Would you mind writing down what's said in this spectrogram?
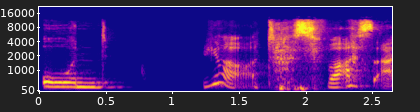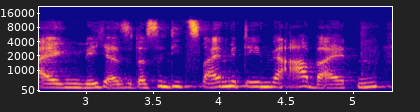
Und ja, das war's eigentlich. Also das sind die zwei, mit denen wir arbeiten.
